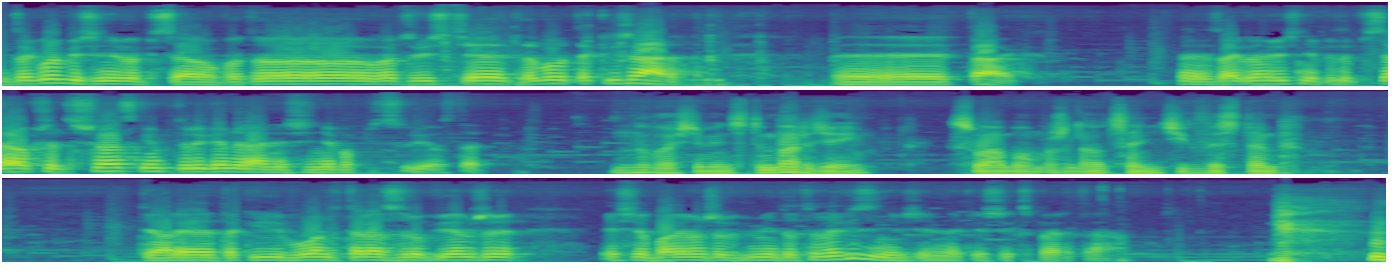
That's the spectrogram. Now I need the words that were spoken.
Zagłębie się nie popisało, bo to oczywiście to był taki żart. Yy, tak. Zagłębie się nie popisało przed Śląskiem, który generalnie się nie popisuje ostatnio. No właśnie, więc tym bardziej słabo można ocenić ich występ. Ty, ale taki błąd teraz zrobiłem, że ja się obawiam, żeby mnie do telewizji nie wzięli na jakiegoś eksperta.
